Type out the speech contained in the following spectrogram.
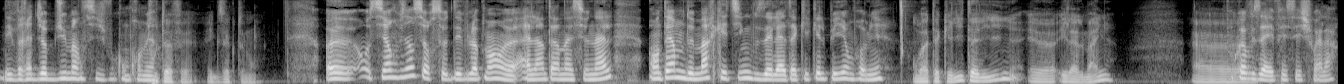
des vrais jobs d'humains, si je vous comprends bien. Tout à fait, exactement. Euh, si on revient sur ce développement euh, à l'international, en termes de marketing, vous allez attaquer quel pays en premier? On va attaquer l'Italie et l'Allemagne. Euh, Pourquoi vous avez fait ces choix-là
